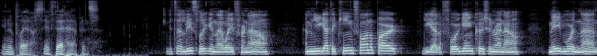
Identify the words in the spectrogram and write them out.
in the playoffs if that happens. It's at least looking that way for now. I mean, you got the Kings falling apart. You got a four game cushion right now. Maybe more than that.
